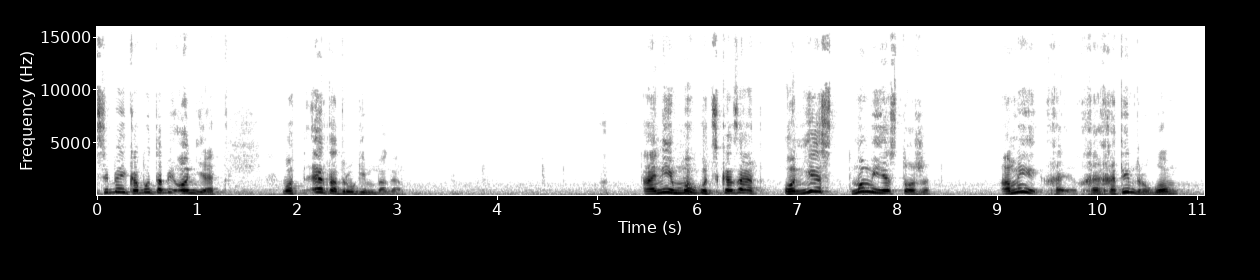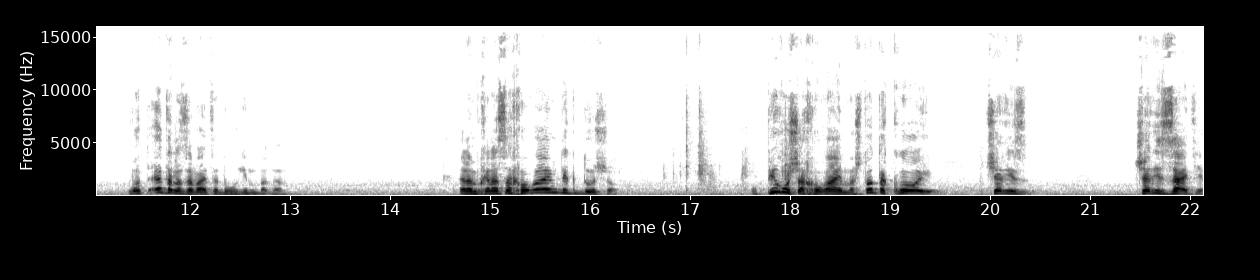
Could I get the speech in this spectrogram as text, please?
себе- как будто бы он нет. Вот это другим богам. Они могут сказать, он есть, но мы есть тоже. А мы хотим другом. Вот это называется другим богам. אלא מבחינת אחוריים דקדושו. ופירוש אחוריים, а что такое через, через сзади?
